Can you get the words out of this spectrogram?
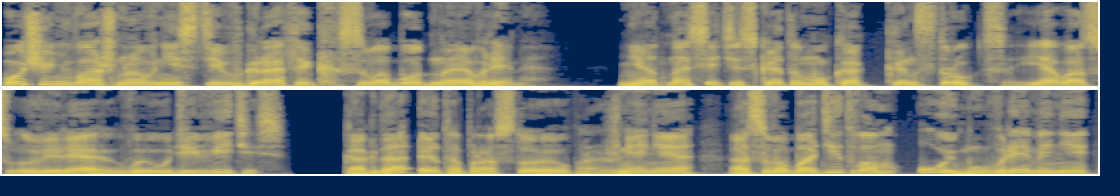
Очень важно внести в график свободное время. Не относитесь к этому как к инструкции, я вас уверяю, вы удивитесь, когда это простое упражнение освободит вам уйму времени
